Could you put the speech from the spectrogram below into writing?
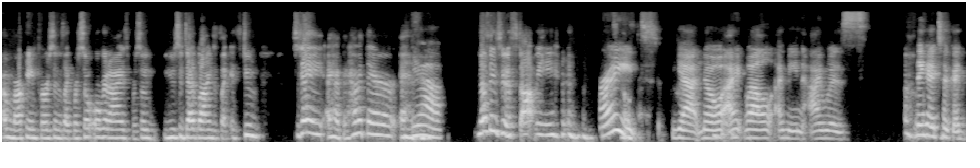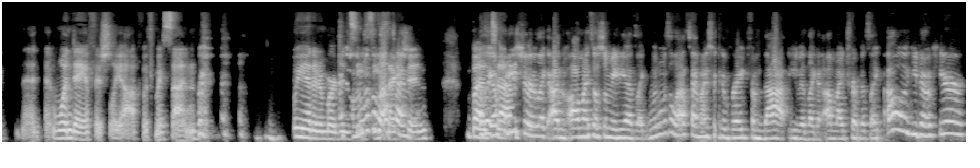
a marketing person is like we're so organized, we're so used to deadlines. It's like it's due today, I have to have it there, and Yeah. nothing's gonna stop me. Right. Yeah. No, I, well, I mean, I was, I think I took a, a one day officially off with my son. We had an emergency was the last time- C-section. I But was like, I'm uh, pretty sure, like on all my social media, it's like, when was the last time I took a break from that? Even like on my trip, it's like, oh, you know, here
